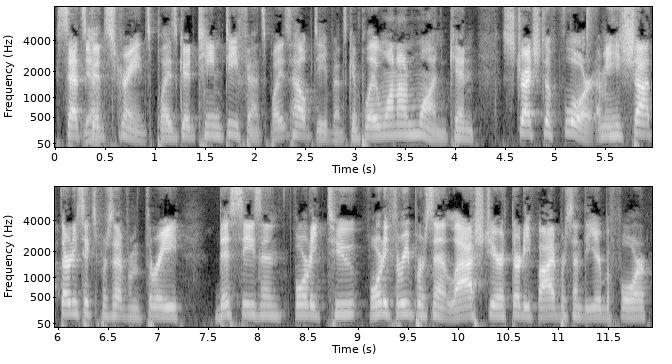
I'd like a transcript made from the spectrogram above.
Sets Yeah. good screens, plays good team defense, plays help defense, can play one on one, can stretch the floor. I mean, he shot 36% from three this season, 42, 43% last year, 35% the year before,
